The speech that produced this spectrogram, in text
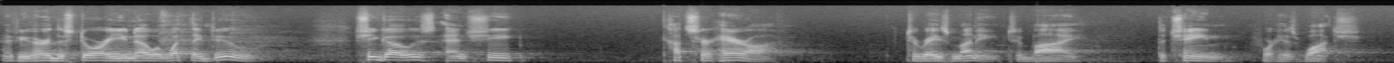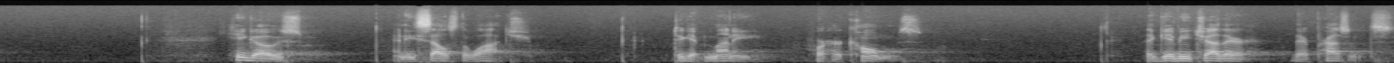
If you heard the story, you know what they do. She goes and she cuts her hair off to raise money to buy the chain for his watch. He goes and he sells the watch to get money for her combs. They give each other their presents.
